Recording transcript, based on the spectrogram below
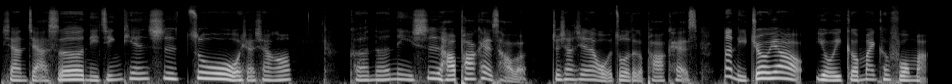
像假设你今天是做，我想想哦，可能你是好 podcast 好了，就像现在我做这个 podcast，那你就要有一个麦克风嘛。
